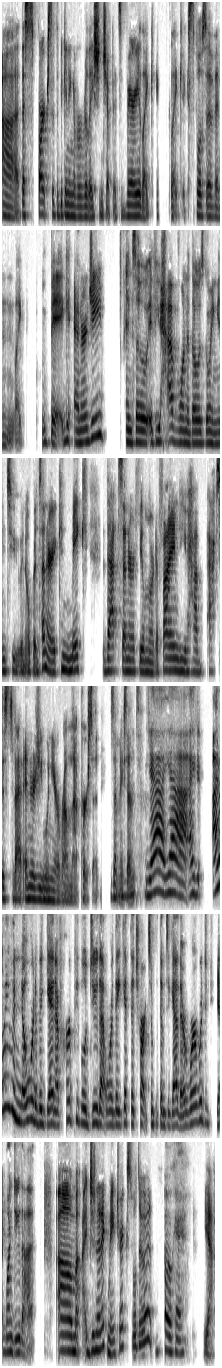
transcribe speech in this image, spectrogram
uh, the sparks at the beginning of a relationship. It's very like like explosive and like big energy and so, if you have one of those going into an open center, it can make that center feel more defined. You have access to that energy when you're around that person. Does that make sense? Yeah, yeah. I I don't even know where to begin. I've heard people do that where they get the charts and put them together. Where would yep. one do that? Um, Genetic Matrix will do it. Okay. Yeah.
